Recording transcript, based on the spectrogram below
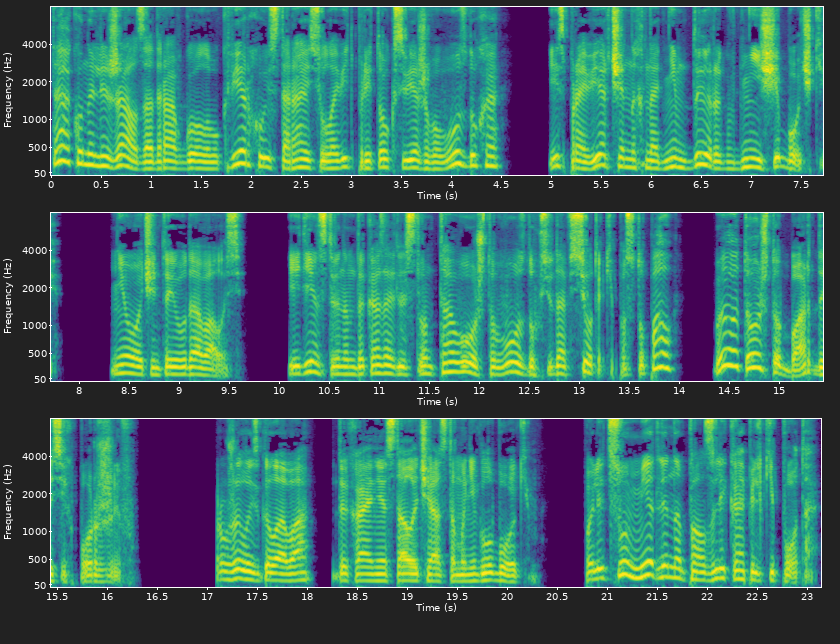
Так он и лежал, задрав голову кверху и стараясь уловить приток свежего воздуха из проверченных над ним дырок в днище бочки. Не очень-то и удавалось. Единственным доказательством того, что воздух сюда все-таки поступал, было то, что Барт до сих пор жив. Кружилась голова, Дыхание стало частым и неглубоким. По лицу медленно ползли капельки пота.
